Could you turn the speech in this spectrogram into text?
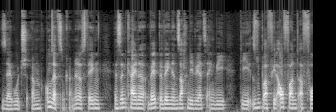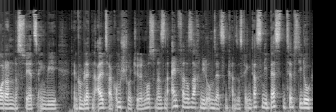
sehr gut ähm, umsetzen können. Ne? Deswegen, es sind keine weltbewegenden Sachen, die du jetzt irgendwie, die super viel Aufwand erfordern, dass du jetzt irgendwie deinen kompletten Alltag umstrukturieren musst, sondern es sind einfache Sachen, die du umsetzen kannst. Deswegen, das sind die besten Tipps, die du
